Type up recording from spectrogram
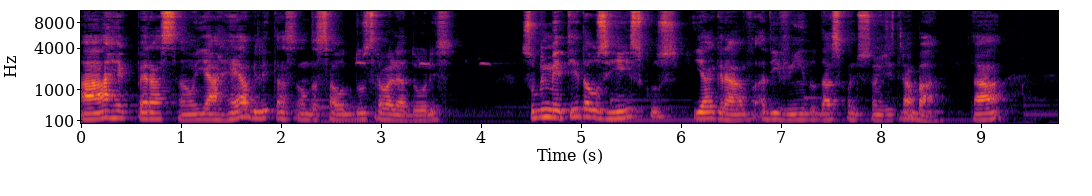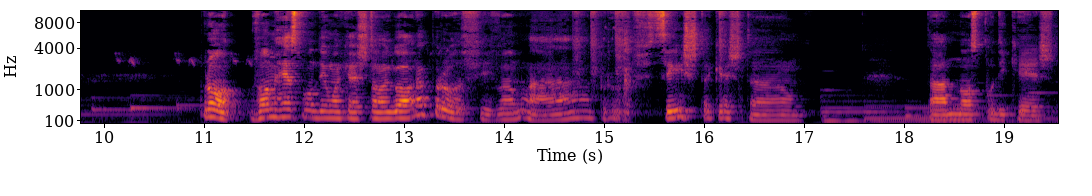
à recuperação e à reabilitação da saúde dos trabalhadores submetida aos riscos e agravo advindo das condições de trabalho, tá? Pronto, vamos responder uma questão agora, prof. Vamos lá, prof. Sexta questão, tá? No nosso podcast.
